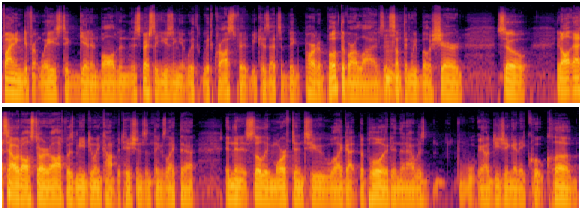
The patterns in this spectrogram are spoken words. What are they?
finding different ways to get involved and especially using it with, with CrossFit because that's a big part of both of our lives. It's something we both shared. So it all, that's how it all started off was me doing competitions and things like that. And then it slowly morphed into, well, I got deployed and then I was, you know, DJing at a quote club.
